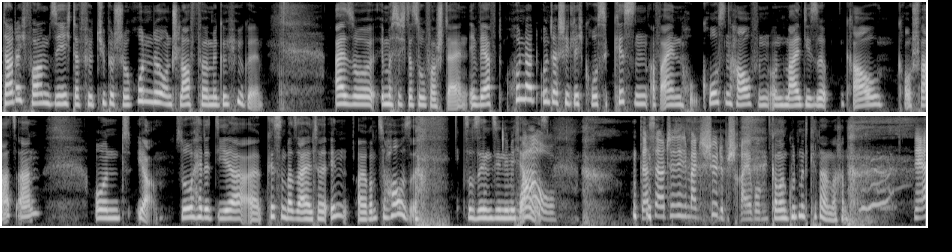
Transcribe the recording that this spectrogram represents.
Dadurch formen sich dafür typische runde und schlauchförmige Hügel. Also, ihr müsst euch das so vorstellen. Ihr werft 100 unterschiedlich große Kissen auf einen großen Haufen und malt diese grau, grau-schwarz an. Und ja, so hättet ihr äh, Kissenbasalte in eurem Zuhause. so sehen sie nämlich wow. aus. Das ist ja natürlich mal eine schöne Beschreibung. Kann man gut mit Kindern machen. Ja.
